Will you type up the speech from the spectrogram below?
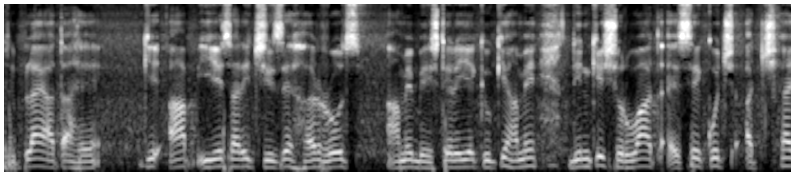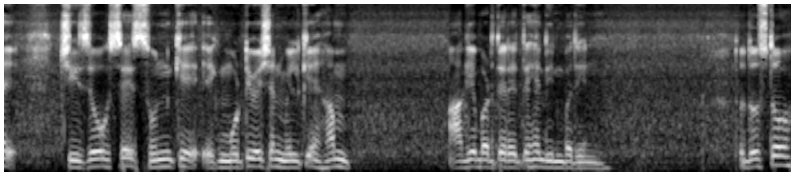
रिप्लाई आता है कि आप ये सारी चीज़ें हर रोज़ हमें भेजते रहिए, क्योंकि हमें दिन की शुरुआत ऐसे कुछ अच्छा चीज़ों से सुन के, एक मोटिवेशन मिल के हम आगे बढ़ते रहते हैं दिन ब दिन। तो दोस्तों,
